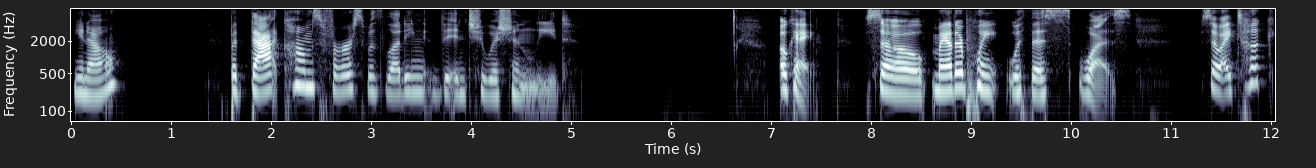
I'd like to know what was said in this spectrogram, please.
You know? But that comes first with letting the intuition lead. Okay. So, my other point with this was so I took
